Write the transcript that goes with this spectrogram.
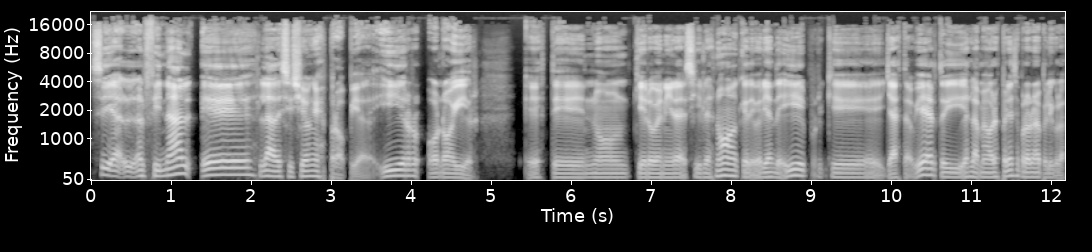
Sí, al, final es, la decisión es propia, ir o no ir. Este, no quiero venir a decirles no, que deberían de ir porque ya está abierto y es la mejor experiencia para una película.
